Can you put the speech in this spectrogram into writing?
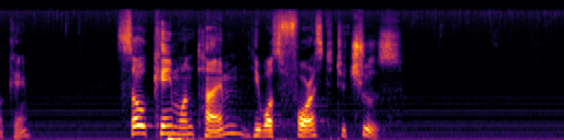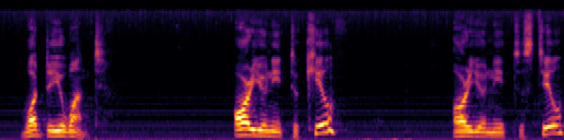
Okay? So came one time he was forced to choose. What do you want? Or you need to kill, or you need to steal,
